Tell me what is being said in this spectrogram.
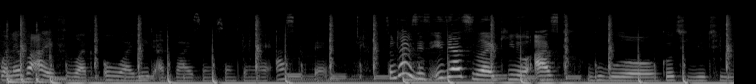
whenever I feel like, oh, I need advice on something, I ask them. Sometimes it's easier to like, you know, ask Google or go to YouTube.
